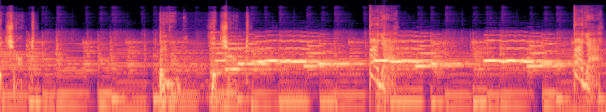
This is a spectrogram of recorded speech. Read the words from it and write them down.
hit shot. Boom, hit shot. Bagger! Bagger!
